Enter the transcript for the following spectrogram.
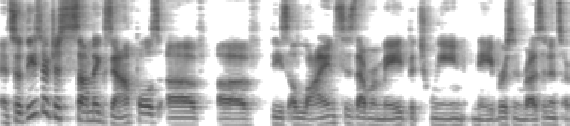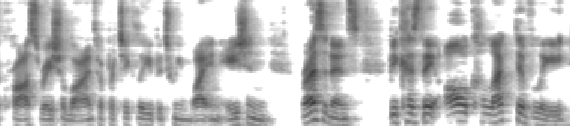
And so these are just some examples of of these alliances that were made between neighbors and residents across racial lines but particularly between white and asian residents because they all collectively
